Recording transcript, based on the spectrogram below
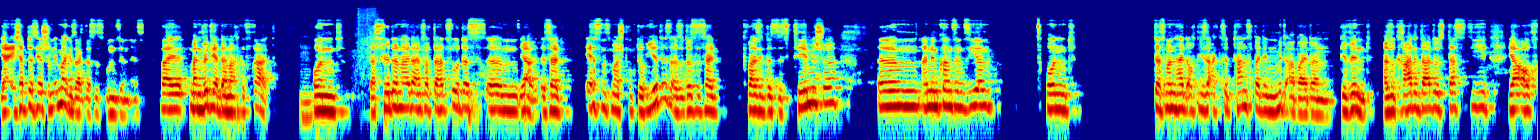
ja, ich habe das ja schon immer gesagt, dass es Unsinn ist, weil man wird ja danach gefragt. Mhm. Und das führt dann halt einfach dazu, dass ähm, ja es halt erstens mal strukturiert ist, also das ist halt quasi das Systemische ähm, an dem Konsensieren und dass man halt auch diese Akzeptanz bei den Mitarbeitern gewinnt. Also gerade dadurch, dass die ja auch,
